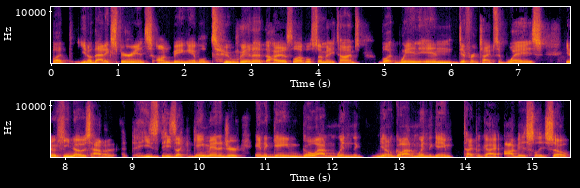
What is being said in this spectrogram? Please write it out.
but you know that experience on being able to win at the highest level so many times, but win in different types of ways. You know, he knows how to. He's he's like a game manager and a game go out and win the you know go out and win the game type of guy. Obviously, so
